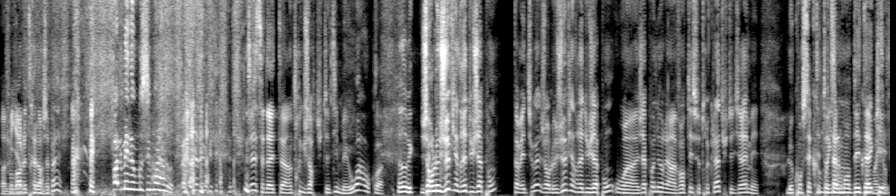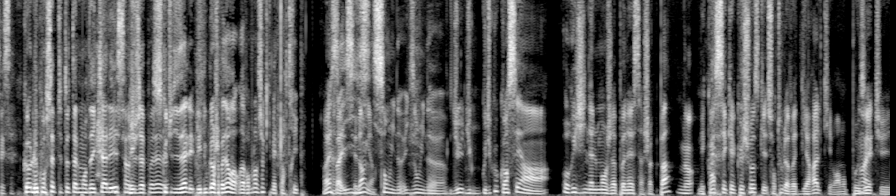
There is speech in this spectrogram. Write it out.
Faut mais il y voir a- le trailer japonais. Farming Simulator Tu sais, ça doit être un truc genre, tu te dis, mais waouh quoi Non, non, mais Genre, le jeu viendrait du Japon. Attends, mais tu vois, genre, le jeu viendrait du Japon où un japonais aurait inventé ce truc là, tu te dirais, mais le concept Comment est totalement ont- décalé. Le concept est totalement décalé, c'est un mais jeu japonais. Ce que tu disais, les, les doubleurs japonais, on a, vraiment l'impression qu'ils mettent leur trip. Ouais, Bah, c'est c'est dingue. Ils, sont une, ils ont une. euh, Du, du, Mm. du coup, quand c'est un originellement japonais, ça choque pas. Non. Mais quand c'est quelque chose qui est surtout la voix de Geralt qui est vraiment posée, Ouais. que tu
